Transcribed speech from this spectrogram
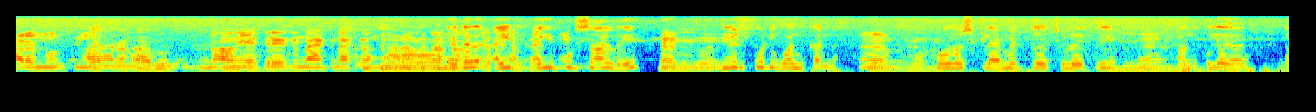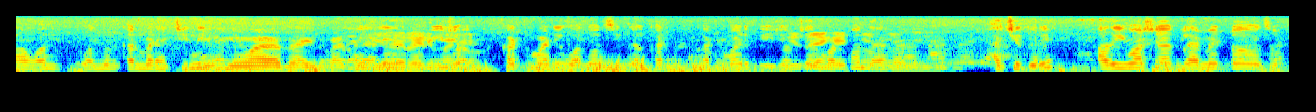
ಆರನೂರು ಕಿಲೋ. ಆರ್ನೂರು ಕಿಲೋ. ನಾವು ಎಕರೆಗೆ ನಾಲ್ಕು ನಾಲ್ಕು ಮೂರು ಯಾಕಂದ್ರೆ ಐದು ಐದು ಫುಟ್ ಸಾಲ್ ರೀ ದೀಡ್ ಫುಟಿಗೆ ಒಂದು ಕನ್ನ. ಹೋದ ವರ್ಷ ಕ್ಲೈಮೇಟ್ ಚಲೋ ಐತ್ರಿ. ಅಂದ್ಕೂಲೆ ನಾವು ಒಂದು ಒಂದೊಂದು ಕಟ್ ಮಾಡಿ ಹಚ್ಚಿನಿ. ಬೀಜ ಕಟ್ ಮಾಡಿ ಒಂದೊಂದು ಸಿಂಗಲ್ ಕಟ್ ಕಟ್ ಮಾಡಿ ಬೀಜ ಮಾಡ್ಕೊಂಡು ಹಚ್ಚಿದ್ದು ರೀ. ಅದು ಈ ವರ್ಷ ಕ್ಲೈಮೇಟ್ ಸ್ವಲ್ಪ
